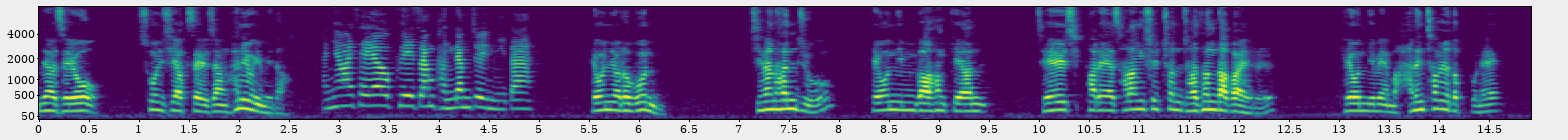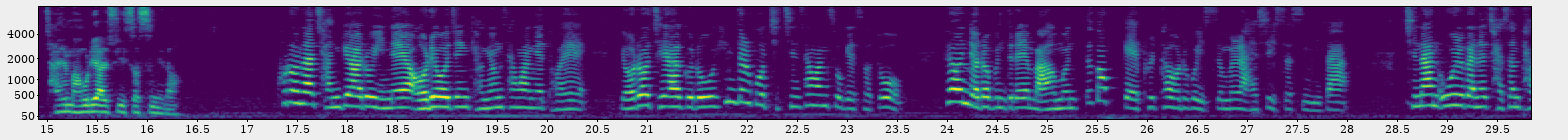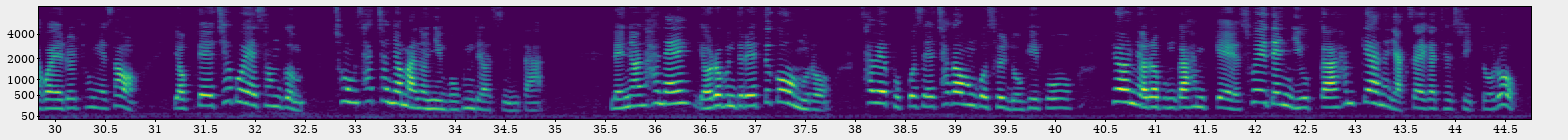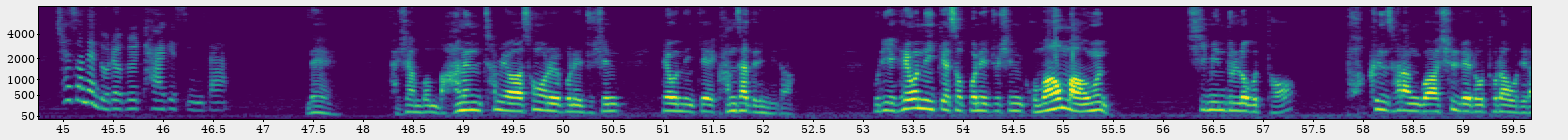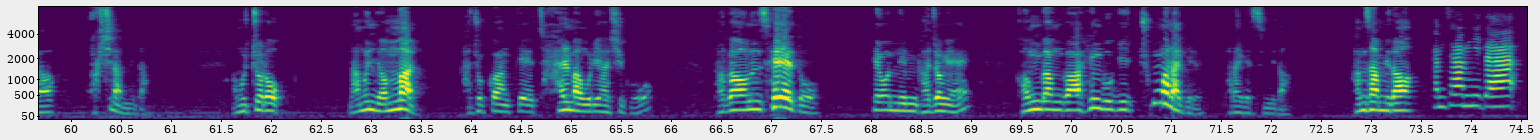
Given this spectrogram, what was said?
안녕하세요. 수원시 학사회장 한희용입니다. 안녕하세요. 부회장 박남조입니다. 회원 여러분, 지난 한 주 회원님과 함께한 제18회 사랑실천 자선다과회를 회원님의 많은 참여 덕분에 잘 마무리할 수 있었습니다. 코로나 장기화로 인해 어려워진 경영 상황에 더해 여러 제약으로 힘들고 지친 상황 속에서도 회원 여러분들의 마음은 뜨겁게 불타오르고 있음을 알 수 있었습니다. 지난 5일간의 자선 다과회를 통해서 역대 최고의 성금 총 4천여만 원이 모금되었습니다. 내년 한 해 여러분들의 뜨거움으로 사회 곳곳의 차가운 곳을 녹이고 회원 여러분과 함께 소외된 이웃과 함께하는 약사회가 될 수 있도록 최선의 노력을 다하겠습니다. 네. 다시 한번 많은 참여와 성원을 보내주신 회원님께 감사드립니다. 우리 회원님께서 보내주신 고마운 마음은 시민들로부터 더 큰 사랑과 신뢰로 돌아오리라 확신합니다. 아무쪼록 남은 연말 가족과 함께 잘 마무리하시고 다가오는 새해에도 회원님 가정에 건강과 행복이 충만하길 바라겠습니다. 감사합니다. 감사합니다.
